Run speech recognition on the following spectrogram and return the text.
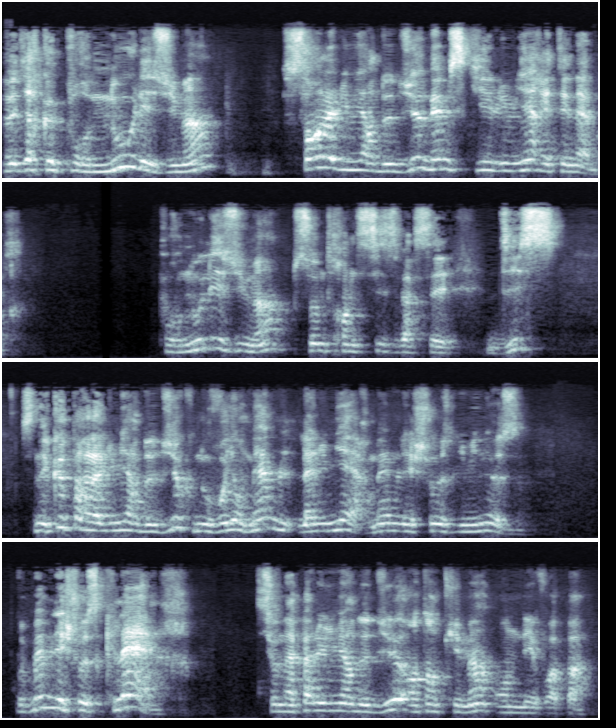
veut dire que pour nous, les humains, sans la lumière de Dieu, même ce qui est lumière est ténèbres. Pour nous, les humains, psaume 36, verset 10, ce n'est que par la lumière de Dieu que nous voyons même la lumière, même les choses lumineuses. Donc même les choses claires, si on n'a pas la lumière de Dieu, en tant qu'humain, on ne les voit pas.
